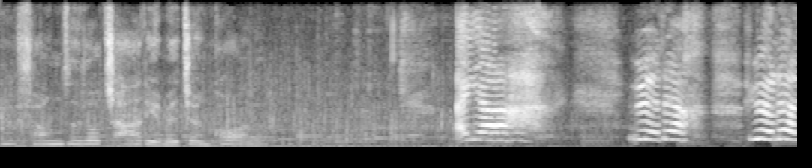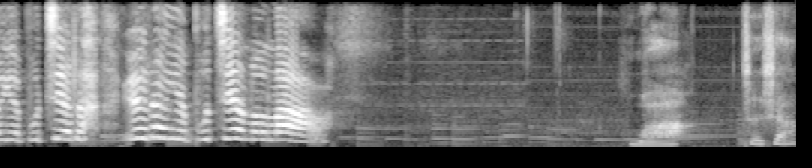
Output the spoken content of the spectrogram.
连房子都差点被震垮了！哎呀，月亮，月亮也不见了，月亮也不见了啦！哇，这下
